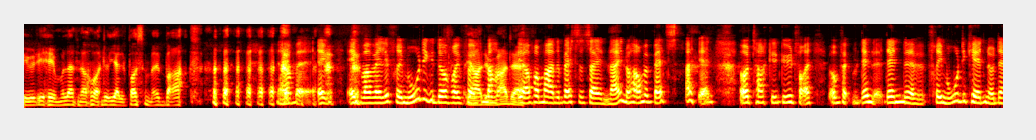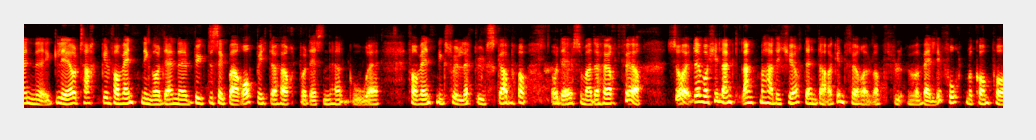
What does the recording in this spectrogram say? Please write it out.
Gud i himmelen, nå må du hjelpe oss med ba. ja, men jeg, jeg var veldig frimodig da, for jeg følte Ja, var det. Ja, for vi hadde bedt å si nei, nå har vi bedt sa jeg, og takket Gud for og den, den eh, frimodigheten og den eh, glede og takken, forventninga, den eh, bygde seg bare opp etter å ha hørt på disse her gode, forventningsfulle budskaper og det som vi hadde hørt før. Så det var ikke langt, langt vi hadde kjørt den dagen før det var, var veldig fort vi kom på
